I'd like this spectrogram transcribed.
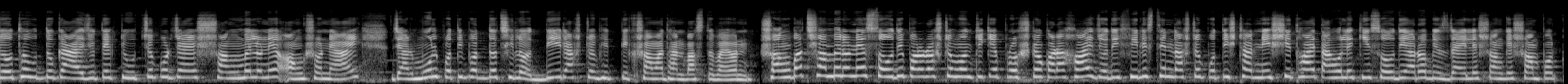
যৌথ উদ্যোগে আয়োজিত একটি উচ্চ পর্যায়ের সম্মেলনে অংশ নেয়, যার মূল প্রতিপাদ্য ছিল দ্বিরাষ্ট্রভিত্তিক সমাধান বাস্তবায়ন। সংবাদ সম্মেলনে সৌদি পররাষ্ট্রমন্ত্রীকে প্রশ্ন করা হয়, যদি ফিলিস্তিন রাষ্ট্র প্রতিষ্ঠা নিশ্চিত হয়, তাহলে কি সৌদি আরব ইসরায়েলের সঙ্গে সম্পর্ক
